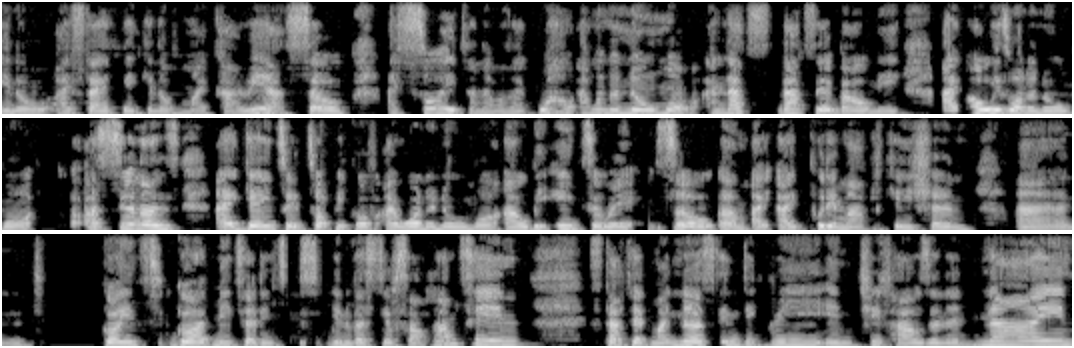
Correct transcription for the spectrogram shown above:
you know, I started thinking of my career. So I saw it and I was like, wow, I want to know more. And that's, that's it about me. I always want to know more. As soon as I get into a topic of I want to know more, I'll be into it. So um, I, I put in my application and going to, got admitted into University of Southampton, started my nursing degree in 2009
